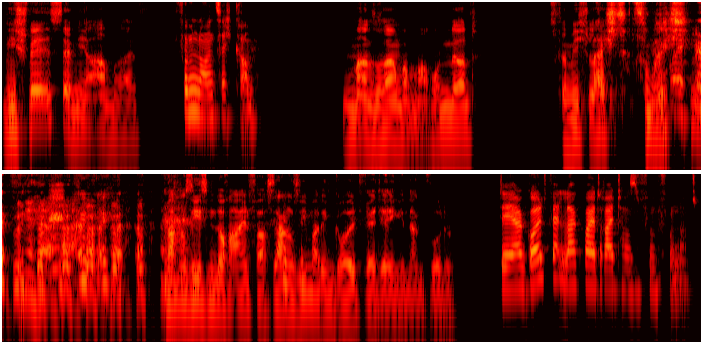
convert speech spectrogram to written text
Wie schwer ist denn Ihr Armreif? 95 Gramm. Also sagen wir mal 100. Ist für mich leichter zum Rechnen. Machen Sie es ihm doch einfach. Sagen Sie mal den Goldwert, der Ihnen genannt wurde. Der Goldwert lag bei 3500.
